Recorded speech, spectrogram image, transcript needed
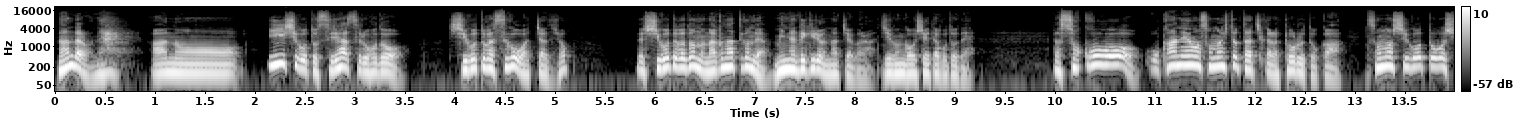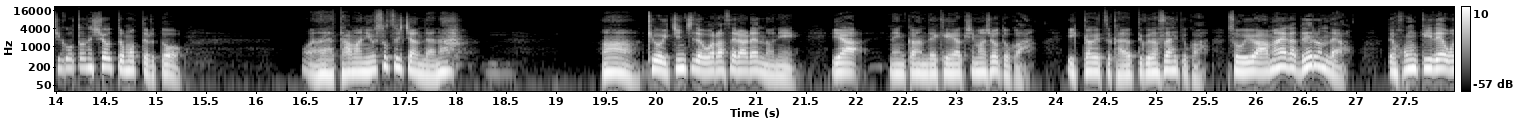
なんだろうね。あのーいい仕事すりゃするほど仕事がすぐ終わっちゃうでしょ？で仕事がどんどんなくなってくんだよ。みんなできるようになっちゃうから自分が教えたことで。だそこをお金をその人たちから取るとかその仕事を仕事にしようって思ってるとたまに嘘ついちゃうんだよな。ああ今日一日で終わらせられんのにいや年間で契約しましょうとか1ヶ月通ってくださいとかそういう甘えが出るんだよ。で本気で教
